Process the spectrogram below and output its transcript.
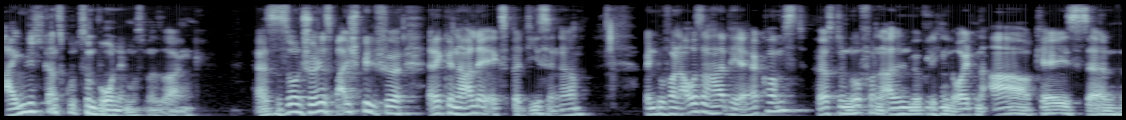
eigentlich ganz gut zum Wohnen, muss man sagen. Es ist so ein schönes Beispiel für regionale Expertise. Ne? Wenn du von außerhalb hierher kommst, hörst du nur von allen möglichen Leuten, ah, okay, ist, äh,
